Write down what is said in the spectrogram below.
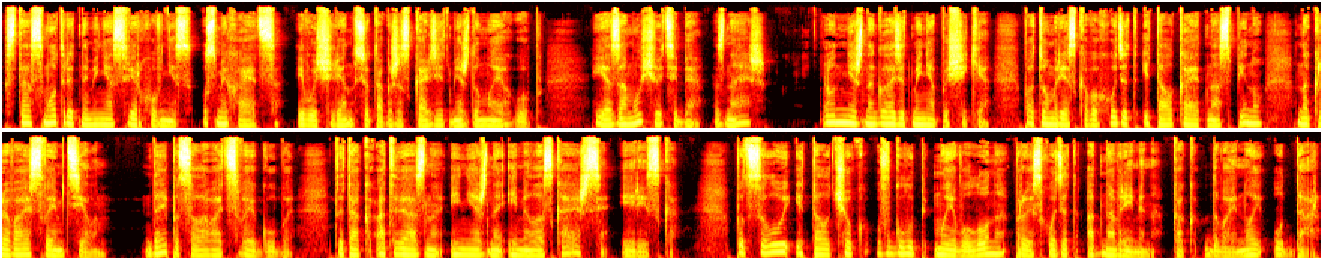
Стас смотрит на меня сверху вниз, усмехается. Его член все так же скользит между моих губ. «Я замучаю тебя, знаешь?» Он нежно гладит меня по щеке, потом резко выходит и толкает на спину, накрывая своим телом. Дай поцеловать свои губы. Ты так отвязно и нежно ими ласкаешься, Ириска. Поцелуй и толчок вглубь моего лона происходят одновременно, как двойной удар.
